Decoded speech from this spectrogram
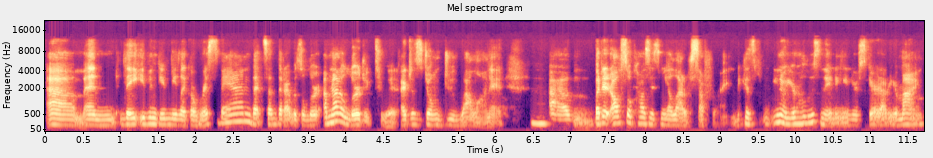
Um, and they even gave me like a wristband that said that I was alert. I'm not allergic to it. I just don't do well on it. Mm. Um, but it also causes me a lot of suffering because you know you're hallucinating and you're scared out of your mind.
